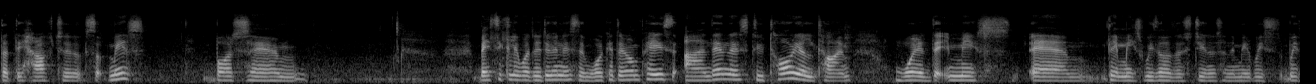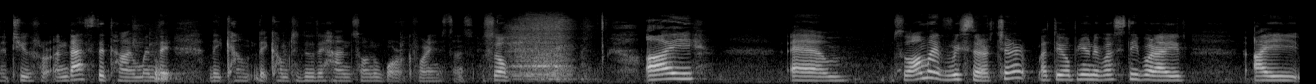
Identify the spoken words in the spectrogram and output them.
that they have to submit, but. Um, basically, what they're doing is they work at their own pace, and then there's tutorial time where they meet um, they meet with other students and they meet with, with a tutor, and that's the time when they, they come they come to do the hands-on work, for instance. So, I um, so I'm a researcher at the Open University, but I I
